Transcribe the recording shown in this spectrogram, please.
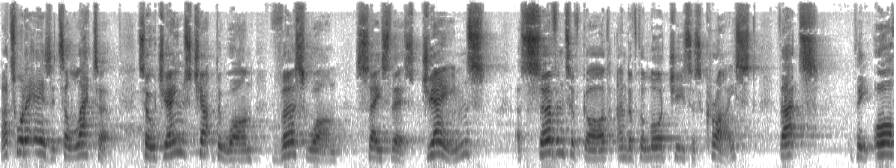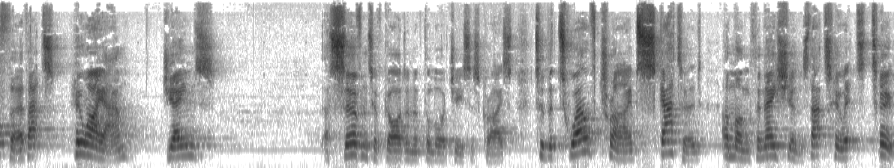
That's what it is. It's a letter. So, James chapter 1, verse 1 says this James, a servant of God and of the Lord Jesus Christ, that's the author, that's who I am, James, a servant of God and of the Lord Jesus Christ, to the 12 tribes scattered among the nations. That's who it's to.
